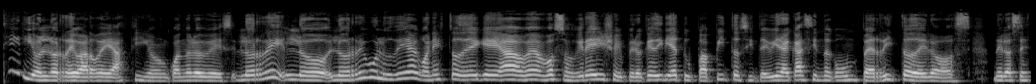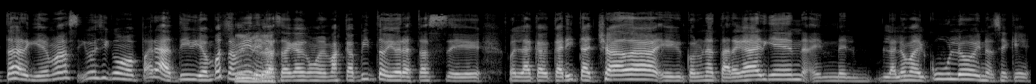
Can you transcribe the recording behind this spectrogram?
Tyrion lo rebardea a Theon cuando lo ves. Lo, re, lo, lo revoludea con esto de que, ah, bueno, vos sos Greyjoy, pero ¿qué diría tu papito si te viera acá siendo como un perrito de los, de los Stark y demás? Y vos decís como, pará, Tyrion, vos también eras acá como el más capito y ahora estás eh, con la ca- carita echada, eh, con una Targaryen en el- la loma del culo y no sé qué.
